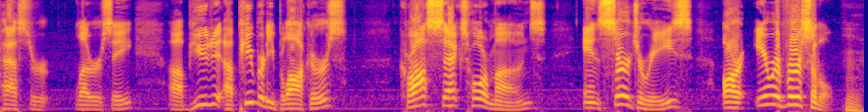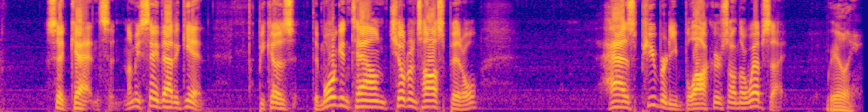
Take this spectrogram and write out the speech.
Pastor letter C. Uh, beauty, uh, puberty blockers, cross sex hormones, and surgeries are irreversible, said Cattinson. Let me say that again because the Morgantown Children's Hospital has puberty blockers on their website. Really?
